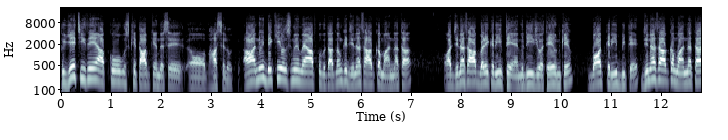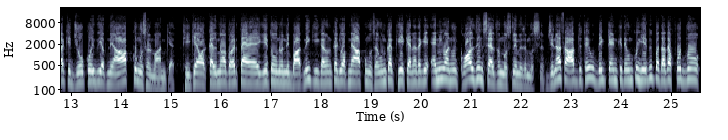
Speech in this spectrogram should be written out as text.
तो ये चीज़ें आपको उस किताब के अंदर से हासिल होती। हाँ नहीं, देखिए, उसमें मैं आपको बताता हूँ कि जिना साहब का मानना था, और जिना साहब बड़े करीब थे, अहमदी जो थे उनके, बहुत करीब भी थे। जिना साहब का मानना था कि जो कोई भी अपने आप को मुसलमान कहता ठीक है, और कलमा पढ़ता है, ये तो उन्होंने बात नहीं की कर उनका जो अपने आप को मुसलमान, उनका ये कहना था कि anyone calls himself Muslim is a Muslim Jinnah sahab जो थे, वो बिग टेंट के थे, उनको ये भी पता था, खुद वो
